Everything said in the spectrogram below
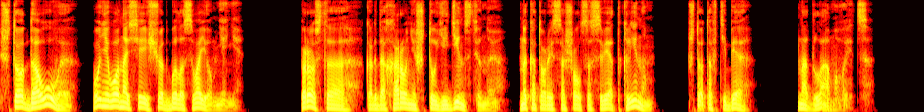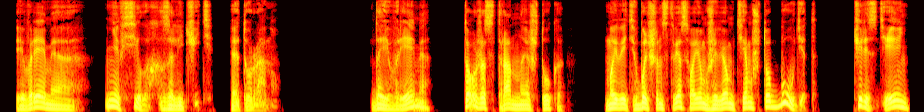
Что до Уве, у него на сей счет было свое мнение. Просто, когда хоронишь ту единственную, на которой сошелся свет клином, что-то в тебе надламывается. И время не в силах залечить эту рану. Да и время — тоже странная штука — мы ведь в большинстве своем живем тем, что будет. Через день,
